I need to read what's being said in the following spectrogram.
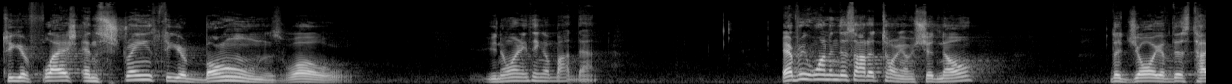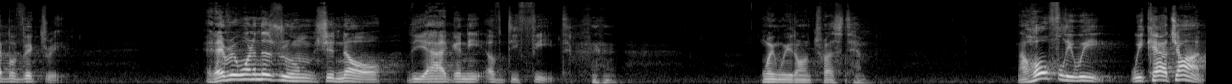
to your flesh and strength to your bones. Whoa. You know anything about that? Everyone in this auditorium should know the joy of this type of victory. And everyone in this room should know the agony of defeat. when we don't trust Him. Now, hopefully, we, we catch on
